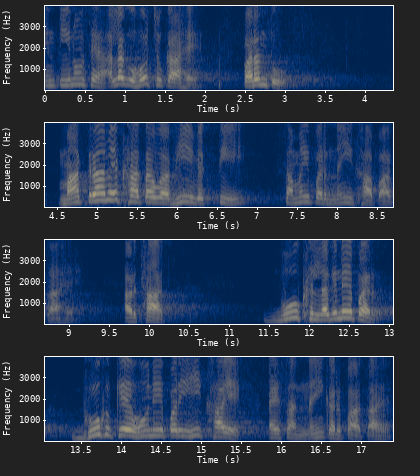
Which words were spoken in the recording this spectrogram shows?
इन तीनों से अलग हो चुका है। परंतु मात्रा में खाता हुआ भी व्यक्ति समय पर नहीं खा पाता है। अर्थात भूख लगने पर, भूख के होने पर ही खाए, ऐसा नहीं कर पाता है।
